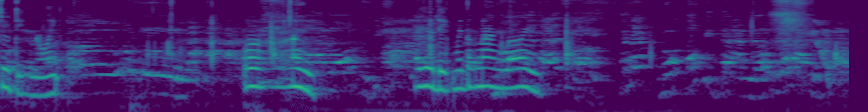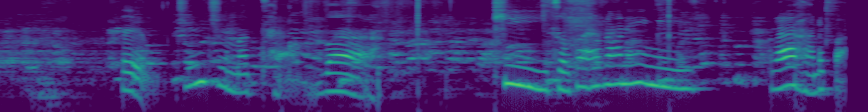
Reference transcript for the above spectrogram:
เจ้าเด็กน้อย โอ้ยไอ้เจ้าเด็กไม่ต้องนั่งเลย เออฉันจะมาถามว่า ที่สวนสาธารณะนี้มีร้านอาหารหรือเปล่า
